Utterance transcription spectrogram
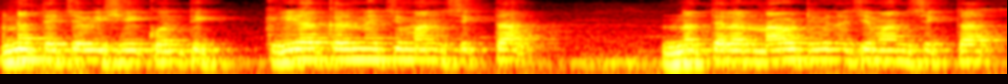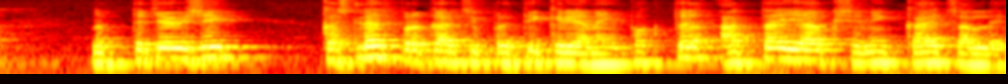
न त्याच्याविषयी कोणती क्रिया करण्याची मानसिकता न त्याला नाव ठेवण्याची मानसिकता न त्याच्याविषयी कसल्याच प्रकारची प्रतिक्रिया नाही. फक्त आता या क्षणी काय चाललंय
